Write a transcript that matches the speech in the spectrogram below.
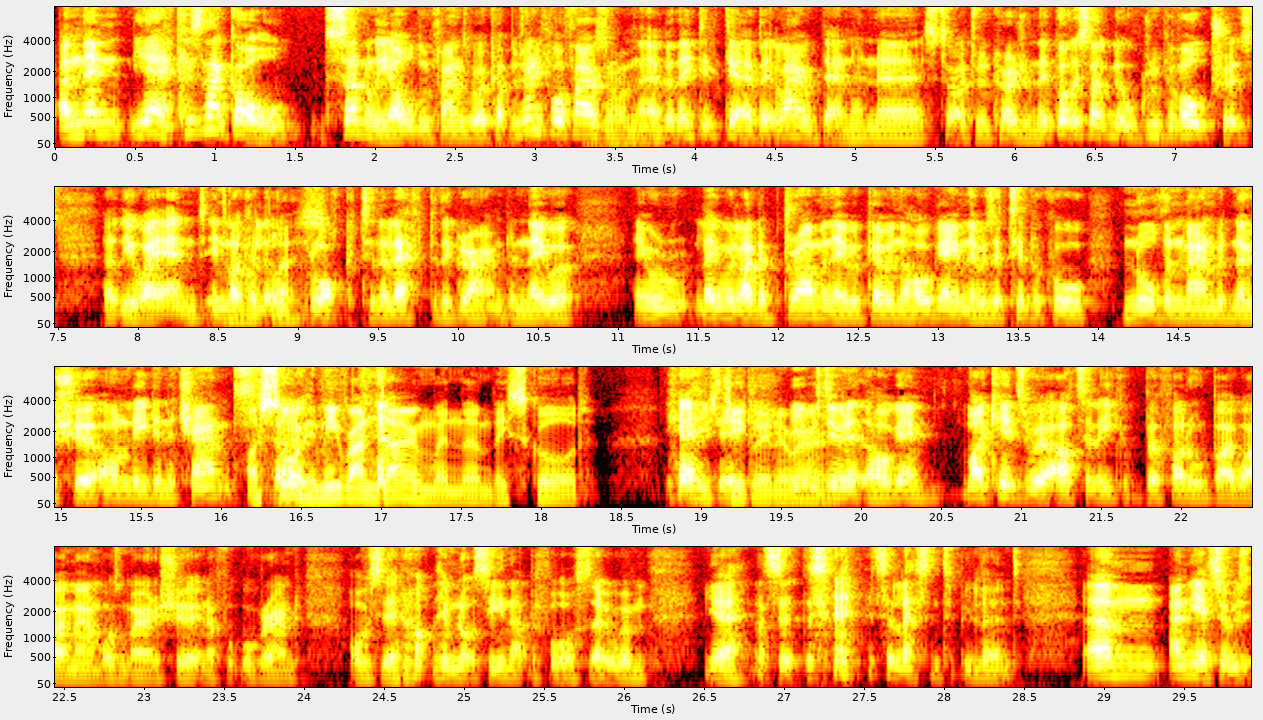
and then yeah, because that goal, suddenly Oldham fans woke up. There was only four thousand of them there, but they did get a bit loud then and uh, started to encourage them. They've got this like little group of ultras at the away end in like Oh, a little bless. block to the left of the ground, and they were. They were they were like a drum and they were going the whole game. There was a typical northern man with no shirt on leading the chants. I saw him. He ran down when um, they scored. Yeah, He he, was did. jiggling He was doing it the whole game. My kids were utterly befuddled by why a man wasn't wearing a shirt in a football ground. Obviously, they're not. They've not seen that before. So, um, yeah, that's it. It's a lesson to be learned. Um, and yeah, so it was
